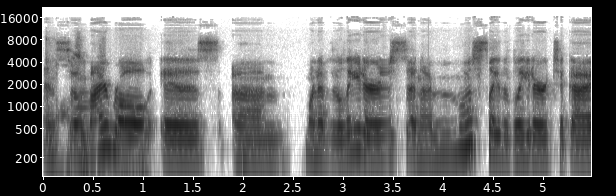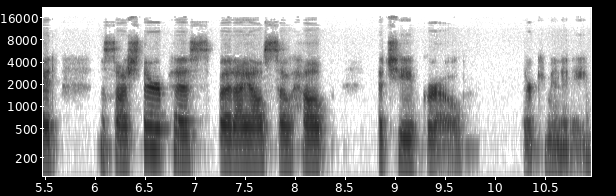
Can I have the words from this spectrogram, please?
And awesome. so my role is um, one of the leaders, and I'm mostly the leader to guide massage therapists, but I also help achieve grow their community.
